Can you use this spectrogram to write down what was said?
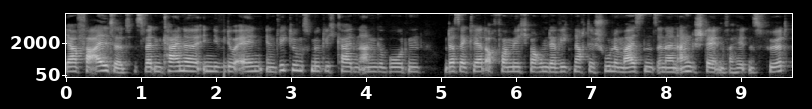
ja veraltet. Es werden keine individuellen Entwicklungsmöglichkeiten angeboten und das erklärt auch für mich, warum der Weg nach der Schule meistens in ein Angestelltenverhältnis führt.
